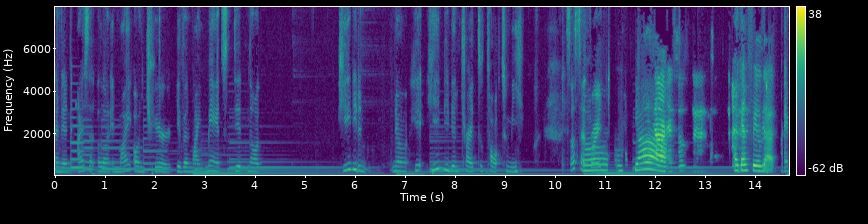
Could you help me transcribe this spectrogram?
and then I sat alone in my own chair. Even my mates did not. He didn't. No, he he didn't try to talk to me. so sad, right? Oh, Yeah, yeah, that's so sad. I can feel that. my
